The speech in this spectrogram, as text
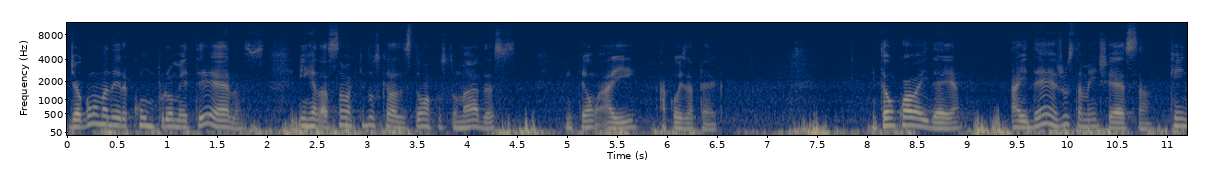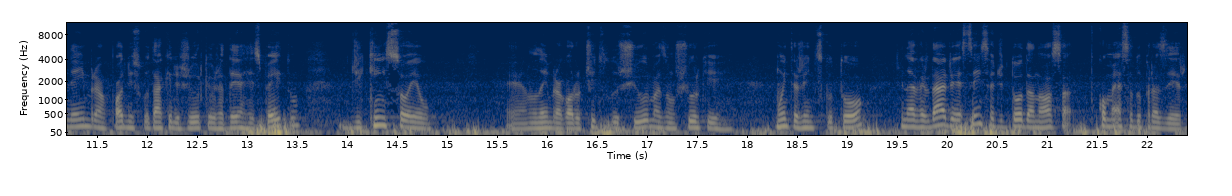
de alguma maneira comprometer elas em relação àquilo que elas estão acostumadas, então aí a coisa pega. Então qual é a ideia? A ideia é justamente essa. Quem lembra pode escutar aquele shur que eu já dei a respeito de quem sou eu. É, não lembro agora o título do shur, mas um shur que muita gente escutou, que na verdade a essência de toda a nossa começa do prazer.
